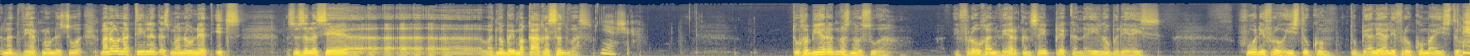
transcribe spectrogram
en dit werk nou net so, maar nou natuurlik is maar nou net iets soos hulle sê uh, uh, uh, uh, uh, uh, wat nou by mekaar gesit was. Ja, Sheikh. Toe gebeur dit mos nou so. Die vrou gaan werk in sy plek en hy is nou by die huis. Voor die vrou huis toe kom, toe bel hy al die vrou kom huis toe.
